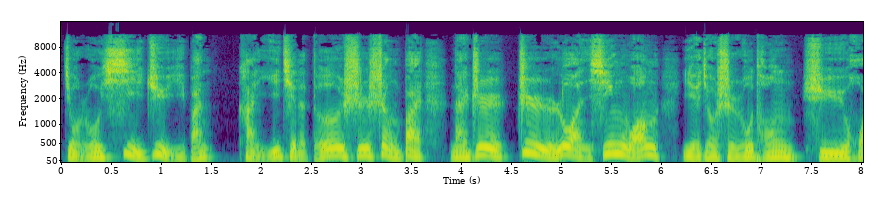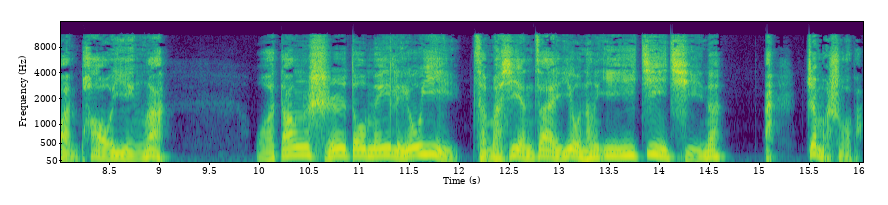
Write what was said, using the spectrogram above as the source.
就如戏剧一般；看一切的得失胜败，乃至治乱兴亡，也就是如同虚幻泡影啊！我当时都没留意，怎么现在又能一一记起呢？哎，这么说吧，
